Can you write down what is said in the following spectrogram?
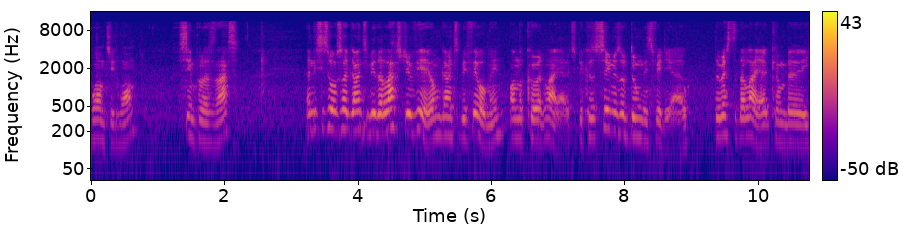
wanted one. Simple as that. And this is also going to be the last review I'm going to be filming on the current layout because as soon as I've done this video the rest of the layout can be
